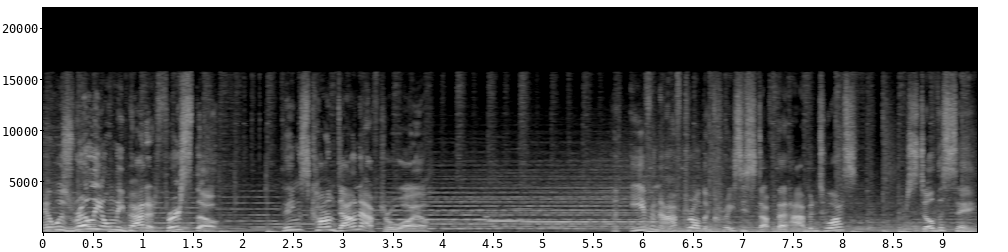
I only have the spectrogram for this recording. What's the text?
It was really only bad at first, though. Things calmed down after a while. But even after all the crazy stuff that happened to us, we're still the same.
